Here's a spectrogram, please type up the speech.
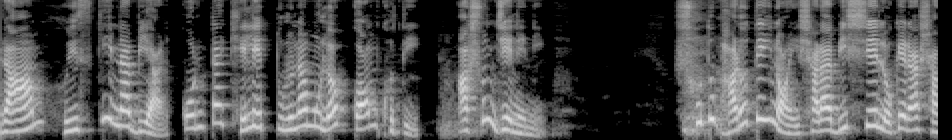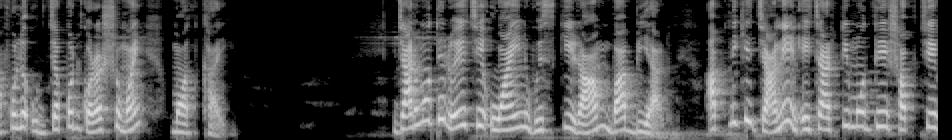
রাম, হুইস্কি না বিয়ার? কোনটা খেলে তুলনামূলক কম ক্ষতি? আসুন জেনে নিই। শুধু ভারতেই নয়, সারা বিশ্বে লোকেরা সাফল্য উদযাপন করার সময় মদ খায়। যার মধ্যে রয়েছে ওয়াইন, হুইস্কি, রাম বা বিয়ার। আপনি কি জানেন এই চারটির মধ্যে সবচেয়ে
